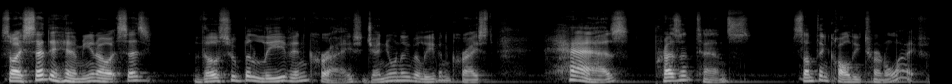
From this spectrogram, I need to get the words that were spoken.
So I said to him, You know, it says those who believe in Christ, genuinely believe in Christ, has, present tense, something called eternal life.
